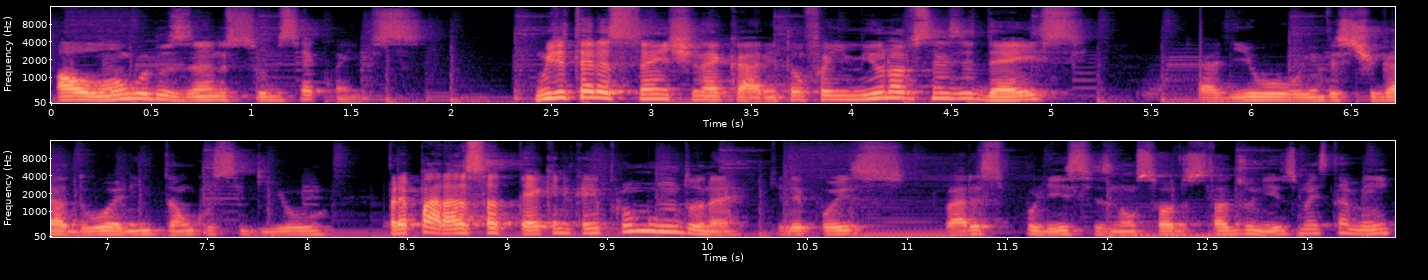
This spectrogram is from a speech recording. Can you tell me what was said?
ao longo dos anos subsequentes. Muito interessante, né, cara? Então foi em 1910 que ali o investigador ali então conseguiu preparar essa técnica aí para o mundo, né? Que depois várias polícias, não só dos Estados Unidos, mas também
